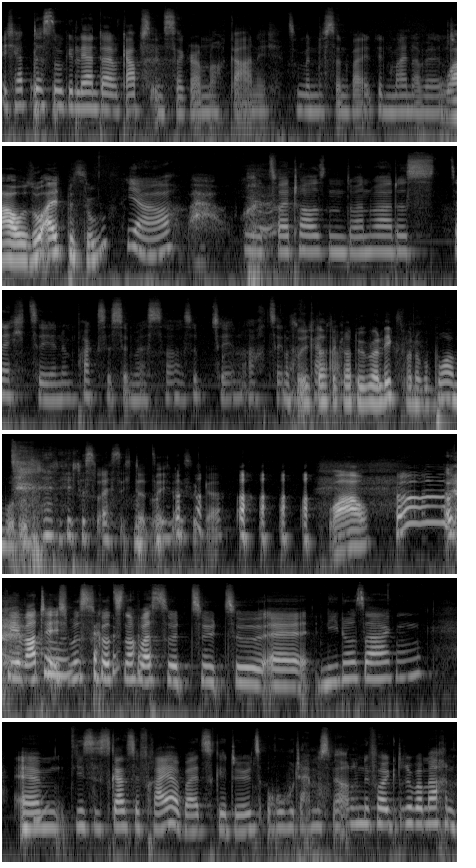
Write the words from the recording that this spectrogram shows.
Ich habe das so gelernt, da gab es Instagram noch gar nicht. Zumindest in, in meiner Welt. Wow, so alt bist du? Ja. Hier 2000, wann war das? 16 im Praxissemester. 17, 18. Achso, ach, ich dachte gerade, du überlegst, wann du geboren wurdest. nee, das weiß ich tatsächlich sogar. Wow. Okay, warte, ich muss kurz noch was zu, zu, zu äh, Nino sagen. Mhm. Ähm, dieses ganze Freiarbeitsgedöns. Oh, da müssen wir auch noch eine Folge drüber machen.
